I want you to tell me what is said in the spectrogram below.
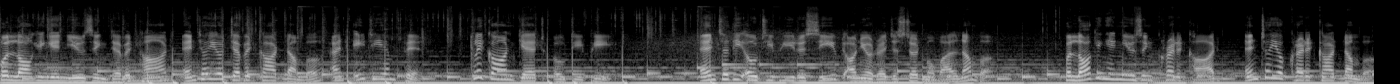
For logging in using debit card, enter your debit card number and ATM PIN. Click on Get OTP. Enter the OTP received on your registered mobile number. For logging in using credit card, enter your credit card number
